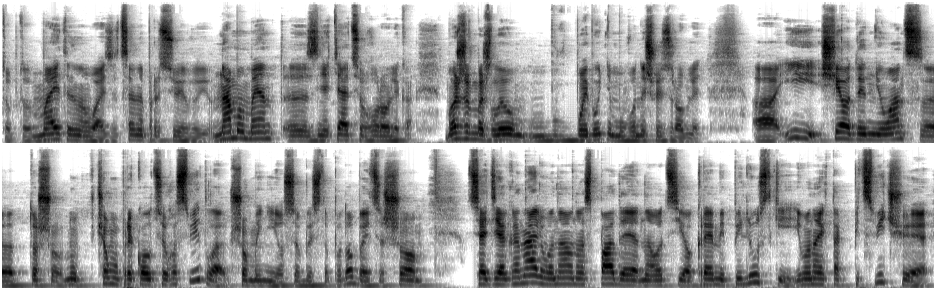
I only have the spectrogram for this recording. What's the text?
Тобто, майте на увазі, це не працює в Vivі. На момент е, зняття цього ролика. Може, можливо, в майбутньому вони щось зроблять. І ще один нюанс: то що, ну, в чому прикол цього світла, що мені особисто подобається, що ця діагональ вона у нас падає на оці окремі пілюстки, і вона їх так підсвічує,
